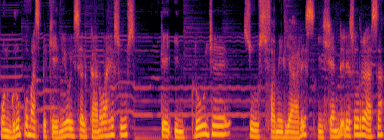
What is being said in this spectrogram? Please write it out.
Un grupo más pequeño y cercano a Jesús que incluye sus familiares y gente de su raza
